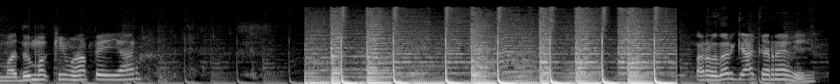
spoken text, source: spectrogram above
मधुमक्खी वहाँ पे यार। और उधर क्या कर रहे हैं भैया?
